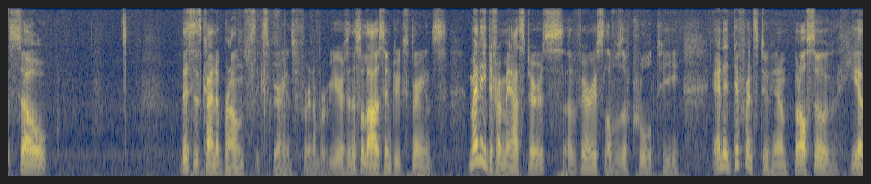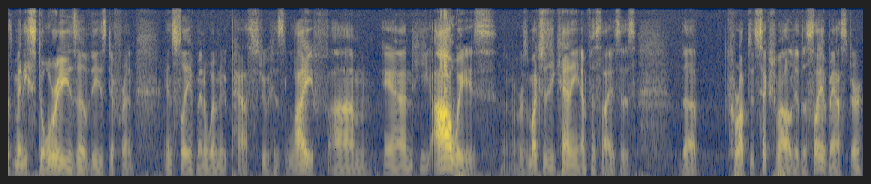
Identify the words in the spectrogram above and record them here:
so this is kind of Brown's experience for a number of years, and this allows him to experience many different masters of various levels of cruelty and indifference to him, but also he has many stories of these different enslaved men and women who passed through his life. Um, and he always, or as much as he can, he emphasizes the corrupted sexuality of the slave master.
